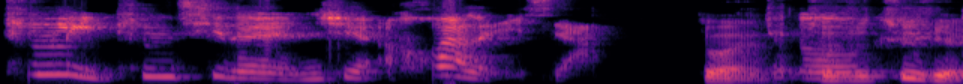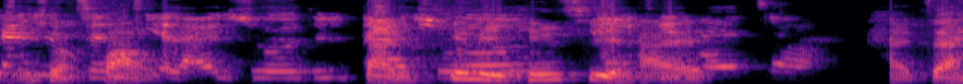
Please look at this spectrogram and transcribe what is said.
听力听气的人选换了一下。对，就是具体人选换了。但整体来说，就是但听力听气还还在。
